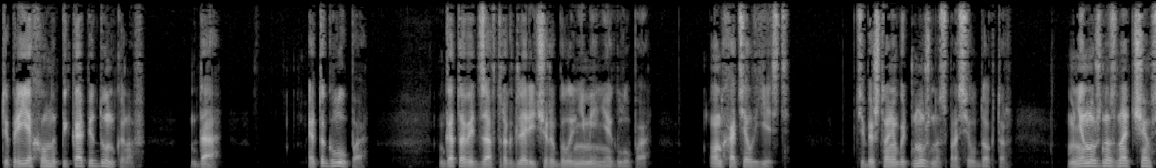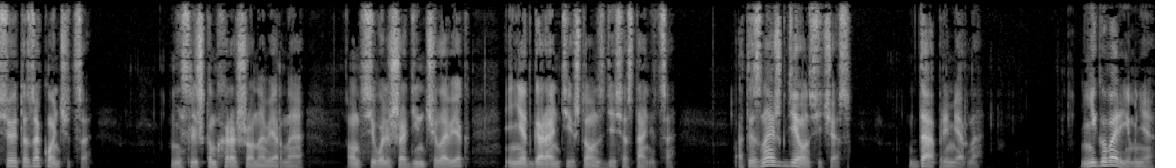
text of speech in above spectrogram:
«Ты приехал на пикапе Дунканов?» «Да». «Это глупо». Готовить завтрак для Ричера было не менее глупо. Он хотел есть. «Тебе что-нибудь нужно?» — спросил доктор. «Мне нужно знать, чем все это закончится». «Не слишком хорошо, наверное. Он всего лишь один человек, и нет гарантии, что он здесь останется». «А ты знаешь, где он сейчас?» «Да, примерно». «Не говори мне.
